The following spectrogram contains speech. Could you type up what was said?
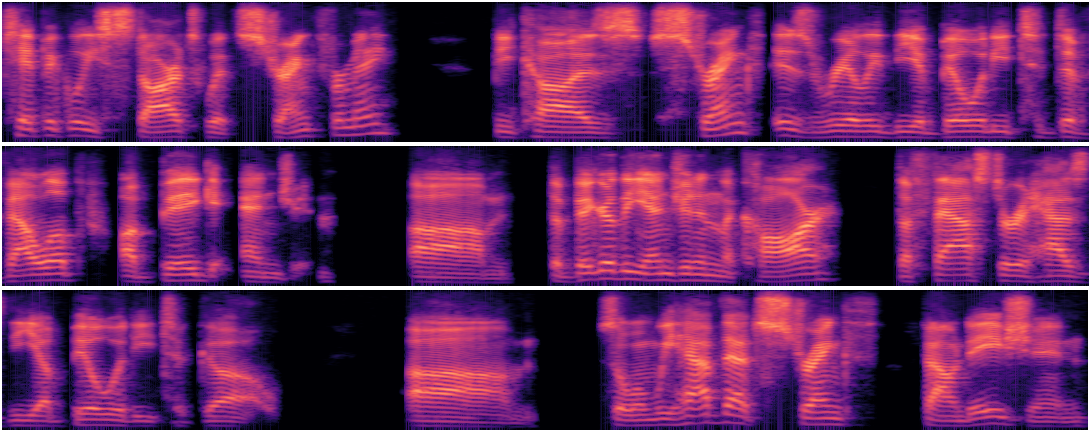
typically starts with strength for me because strength is really the ability to develop a big engine. Um, the bigger the engine in the car, the faster it has the ability to go. Um, so when we have that strength foundation,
